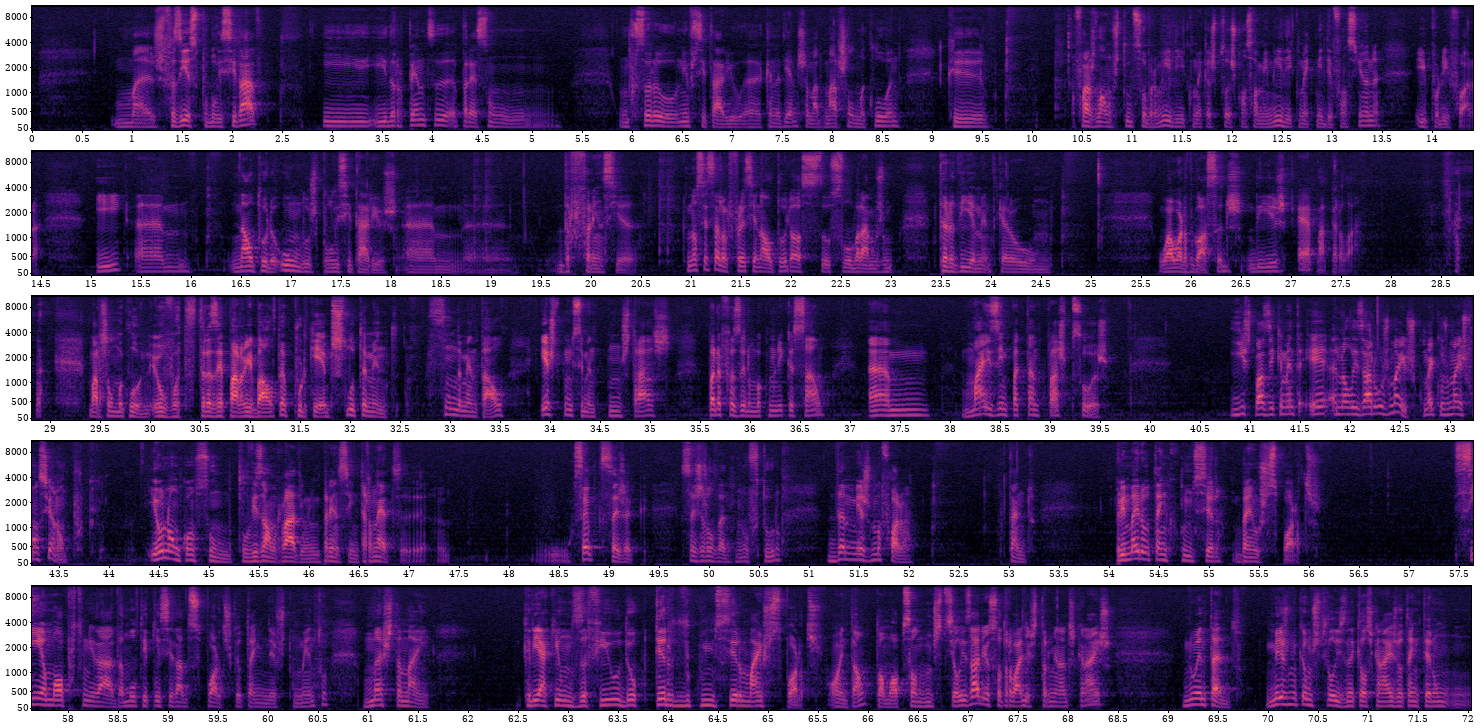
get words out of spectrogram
mas fazia-se publicidade e, e, de repente aparece um, um professor universitário uh, canadiano chamado Marshall McLuhan que faz lá um estudo sobre a mídia, como é que as pessoas consomem mídia, como é que a mídia funciona e por aí fora. E, um, na altura, um dos publicitários um, uh, eh, de referência, que não sei se era referência na altura ou se o celebrámos tardiamente, que era o, o Howard Gossage, diz: é pá, espera lá. Marshall McLuhan, eu vou-te trazer para a ribalta porque é absolutamente fundamental este conhecimento que nos traz para fazer uma comunicação um, mais impactante para as pessoas. E isto basicamente é analisar os meios, como é que os meios funcionam, porque eu não consumo televisão, rádio, imprensa, internet, o que que seja, seja relevante no futuro, da mesma forma. Portanto, primeiro eu tenho que conhecer bem os suportes. Sim, é uma oportunidade, a multiplicidade de suportes que eu tenho neste momento, mas também cria aqui um desafio de eu ter de conhecer mais suportes. Ou então, tomo a opção de me especializar e eu só trabalho em determinados canais. No entanto, mesmo que eu me especialize naqueles canais, eu tenho que ter um,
